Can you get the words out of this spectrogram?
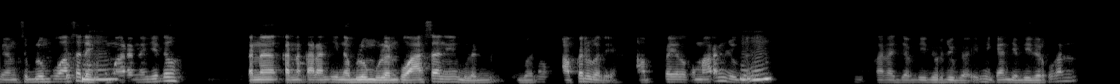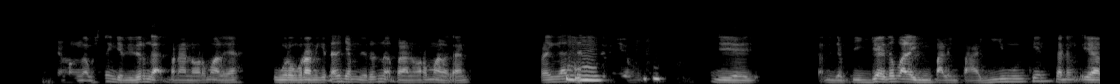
yang sebelum puasa deh Mm-mm. kemarin aja tuh karena karena karantina belum bulan puasa nih bulan bulan April berarti ya. April kemarin juga Mm-mm. karena jam tidur juga ini kan jam tidurku kan emang nggak mesti jam tidur nggak pernah normal ya. Umur-umuran kita jam tidur nggak pernah normal kan. Paling nggak tidur jam kan jam 3 itu paling paling pagi mungkin. Kadang ya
